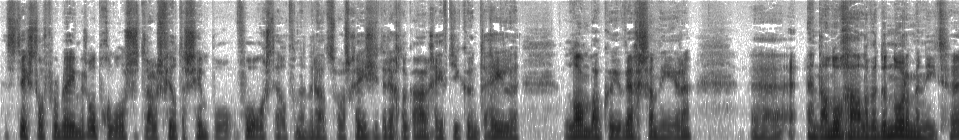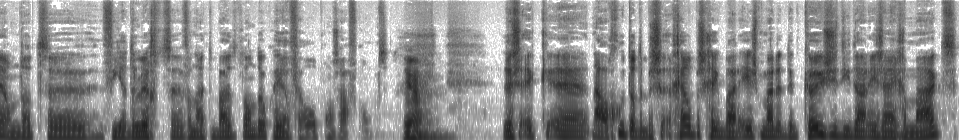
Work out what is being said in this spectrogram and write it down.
het stikstofprobleem is opgelost. Het is trouwens veel te simpel voorgesteld. Van inderdaad, zoals Geesje terecht ook aangeeft, je kunt de hele landbouw kun je wegsaneren. Uh, en dan nog halen we de normen niet, hè, omdat uh, via de lucht uh, vanuit het buitenland ook heel veel op ons afkomt. Ja. Dus ik, nou goed dat er geld beschikbaar is, maar de, de, keuzes die daarin zijn gemaakt,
